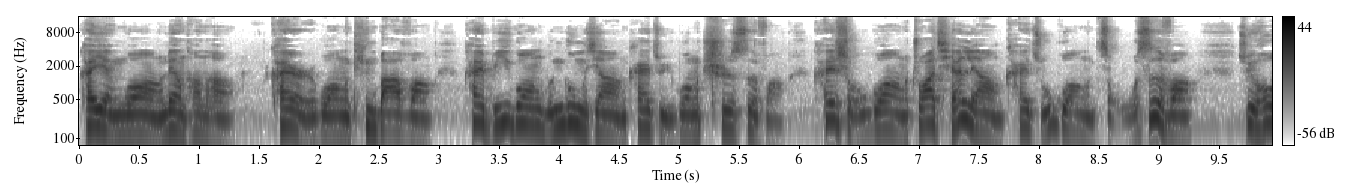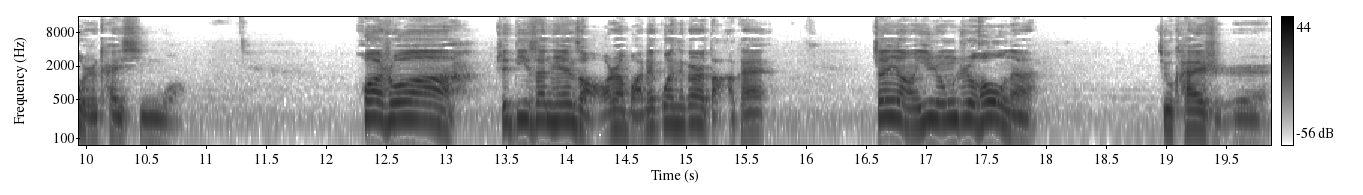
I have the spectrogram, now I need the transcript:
开眼光亮堂堂。开耳光听八方，开鼻光闻共香，开嘴光吃四方，开手光抓钱粮，开足光走四方，最后是开心光。话说这第三天早上，把这棺材盖打开，瞻仰遗容之后呢，就开始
